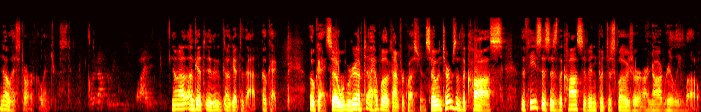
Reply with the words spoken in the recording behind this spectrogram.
no historical interest. No, I'll, I'll get to, I'll get to that. Okay. Okay, so we're gonna have to, I hope we'll have time for questions. So in terms of the costs, the thesis is the costs of input disclosure are not really low.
